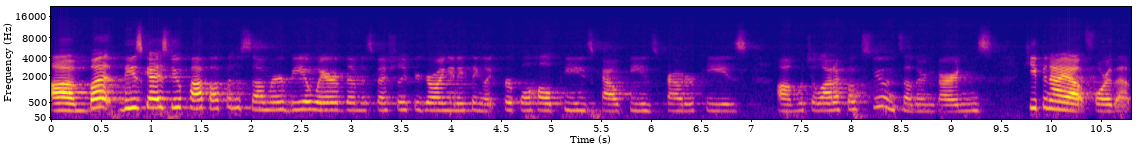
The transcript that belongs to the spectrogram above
Um, but these guys do pop up in the summer. Be aware of them, especially if you're growing anything like purple hull peas, cow peas, crowder peas, um, which a lot of folks do in southern gardens. Keep an eye out for them.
